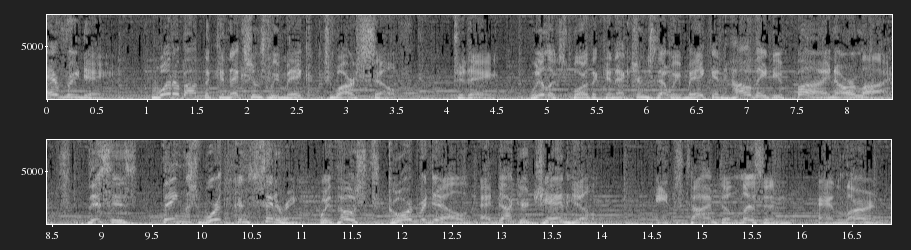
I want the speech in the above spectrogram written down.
every day. What about the connections we make to ourselves? Today, we'll explore the connections that we make and how they define our lives. This is Things Worth Considering with hosts Gord Riddell and Dr. Jan Hill. It's time to listen and learn.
